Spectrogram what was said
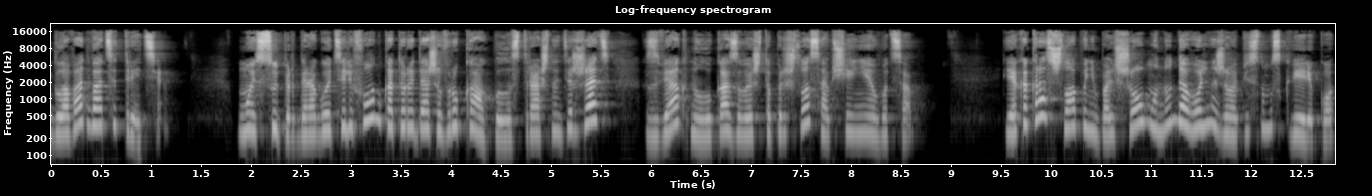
Глава 23. Мой супердорогой телефон, который даже в руках было страшно держать, звякнул, указывая, что пришло сообщение в WhatsApp. Я как раз шла по небольшому, но довольно живописному скверику,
